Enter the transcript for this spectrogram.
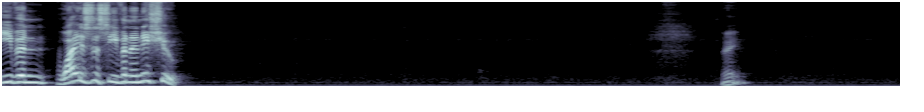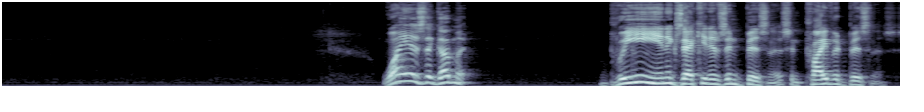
even why is this even an issue? Right? Why is the government bringing in executives in business, in private business,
